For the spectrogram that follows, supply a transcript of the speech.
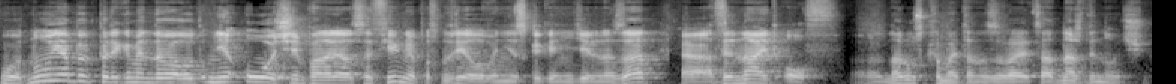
Вот. Ну, я бы порекомендовал. Вот мне очень понравился фильм, я посмотрел его несколько недель назад. э, The Night Of. Э, На русском это называется «Однажды ночью».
